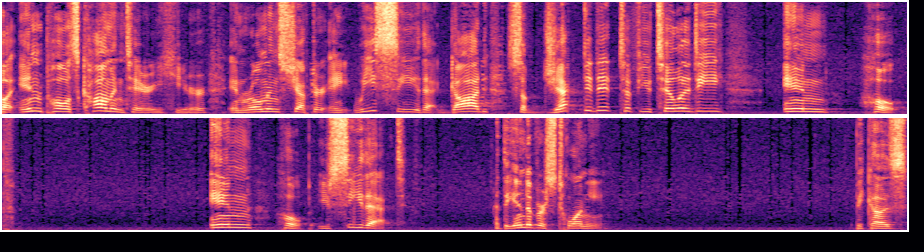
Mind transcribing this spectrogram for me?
but in Paul's commentary here in Romans chapter 8, we see that God subjected it to futility in hope. In hope. You see that at the end of verse 20. Because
